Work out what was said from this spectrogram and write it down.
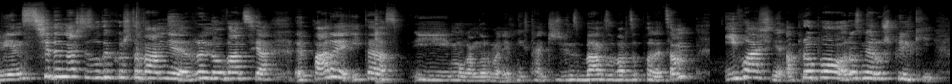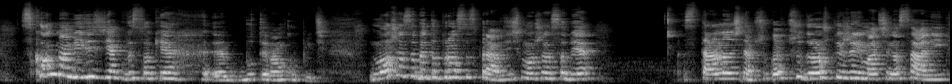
Więc 17 zł kosztowała mnie renowacja pary i teraz i mogłam normalnie w nich tańczyć, więc bardzo, bardzo polecam. I właśnie, a propos rozmiaru szpilki. Skąd mam wiedzieć, jak wysokie e, buty mam kupić? Można sobie to prosto sprawdzić, można sobie stanąć na przykład przy drążku, jeżeli macie na sali,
